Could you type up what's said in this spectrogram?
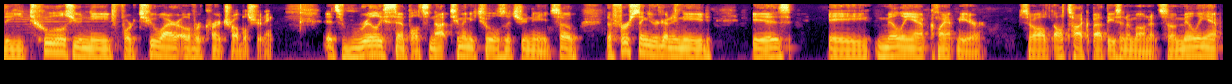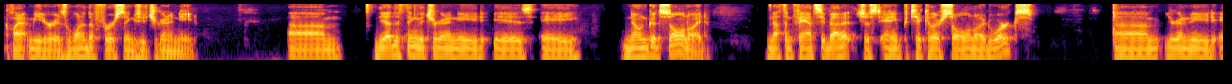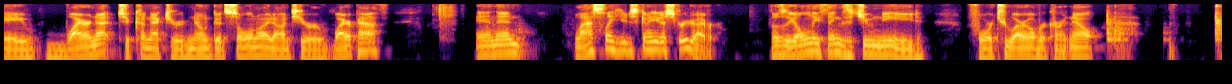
the tools you need for two wire overcurrent troubleshooting. It's really simple. It's not too many tools that you need. So the first thing you're going to need is a milliamp clamp meter. So I'll, I'll, talk about these in a moment. So a milliamp clamp meter is one of the first things that you're going to need. Um, the other thing that you're going to need is a known good solenoid. Nothing fancy about it, just any particular solenoid works. Um, you're going to need a wire nut to connect your known good solenoid onto your wire path. And then lastly, you're just going to need a screwdriver. Those are the only things that you need for two wire overcurrent. Now,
